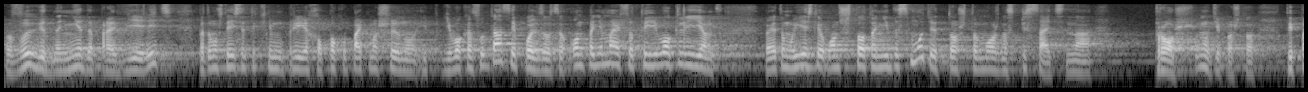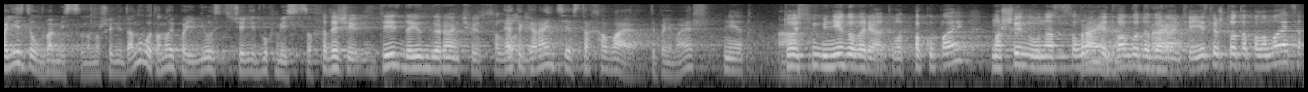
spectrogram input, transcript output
выгодно недопроверить, потому что если ты к нему приехал покупать машину и его консультацией пользоваться, он понимает, что ты его клиент. Поэтому если он что-то не досмотрит, то, что можно списать на прош, ну типа что ты поездил два месяца на машине, да, ну вот оно и появилось в течение двух месяцев. Подожди, здесь дают гарантию салона. Это гарантия страховая, ты понимаешь? Нет. А. То есть мне говорят, вот покупай машину у нас в салоне, Правильно, два года правильно. гарантия. Если что-то поломается,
